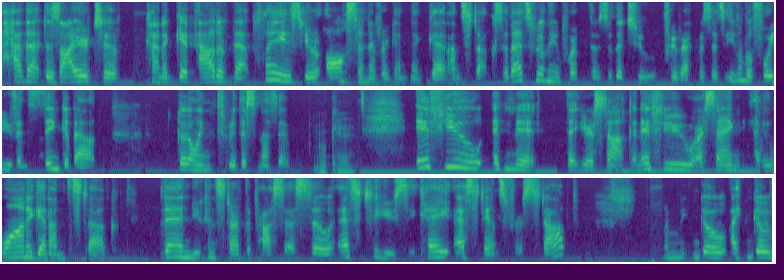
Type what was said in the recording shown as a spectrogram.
have that desire to kind of get out of that place, you're also never going to get unstuck. So that's really important. Those are the two prerequisites, even before you even think about going through this method. Okay. If you admit that you're stuck and if you are saying, I want to get unstuck, then you can start the process. So S T U C K, S stands for stop. And we can go, I can go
